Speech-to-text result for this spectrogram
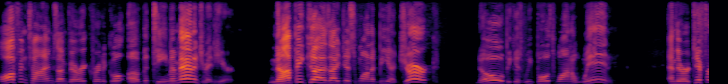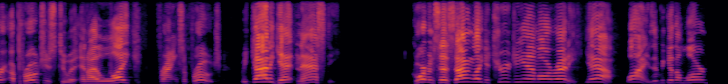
Oftentimes, I'm very critical of the team and management here. Not because I just want to be a jerk. No, because we both want to win. And there are different approaches to it. And I like Frank's approach. We got to get nasty. Corbin says, sounding like a true GM already. Yeah. Why? Is it because I'm lowering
